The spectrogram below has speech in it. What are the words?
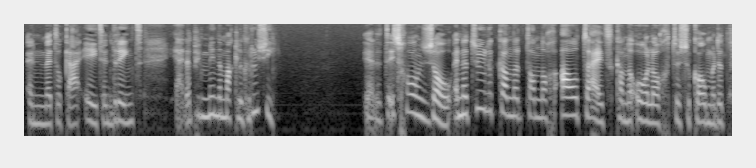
en met elkaar eet en drinkt, ja, dan heb je minder makkelijk ruzie. Ja, dat is gewoon zo. En natuurlijk kan er dan nog altijd kan de oorlog tussenkomen. Dat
